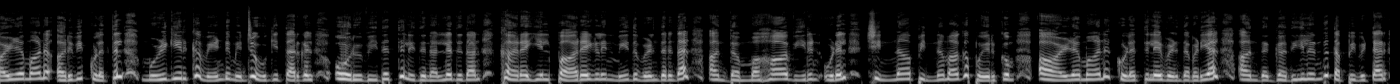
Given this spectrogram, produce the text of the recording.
ஆழமான அருவி குளத்தில் மூழ்கியிருக்க வேண்டும் என்று ஊகித்தார்கள். ஒரு விதத்தில் இது நல்லதுதான். கரையில் பாறைகளின் மீது விழுந்திருந்தால் அந்த மகாவீரன் உடல் சின்ன பின்னமாக போயிருக்கும். ஆழமான குளத்திலே விழுந்தபடியால் அந்த கதியிலிருந்து தப்பிவிட்டார்.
